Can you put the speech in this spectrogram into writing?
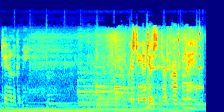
Tina, look at me. Christina, do sit up properly.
